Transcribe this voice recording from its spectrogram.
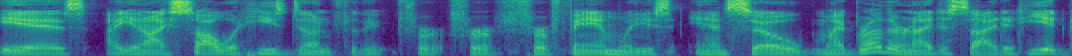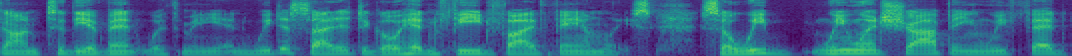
is uh, you know I saw what he's done for the for for for families, and so my brother and I decided he had gone to the event with me, and we decided to go ahead and feed five families. So we we went shopping and we fed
